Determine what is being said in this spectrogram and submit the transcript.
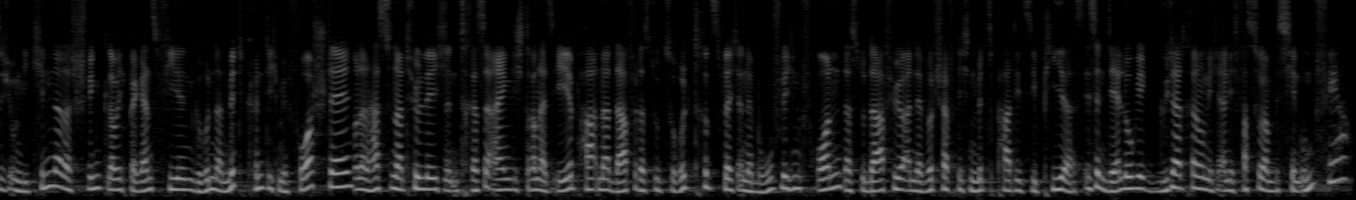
sich um die Kinder. Das schwingt, glaube ich, bei ganz vielen Gründern mit, könnte ich mir vorstellen. Und dann hast du natürlich ein Interesse eigentlich dran als Ehepartner dafür, dass du zurücktrittst, vielleicht an der beruflichen Front, dass du dafür an der wirtschaftlichen mitpartizipierst. Ist in der Logik Gütertrennung nicht eigentlich fast sogar ein bisschen unfair?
